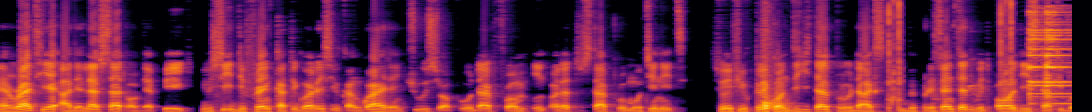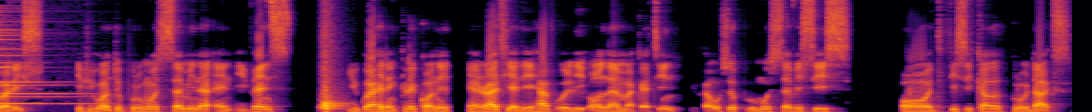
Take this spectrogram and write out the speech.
And right here at the left side of the page, you see different categories you can go ahead and choose your product from in order to start promoting it. So if you click on digital products, you'll be presented with all these categories. If you want to promote seminar and events, you go ahead and click on it. And right here, they have only online marketing. You can also promote services or physical products.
